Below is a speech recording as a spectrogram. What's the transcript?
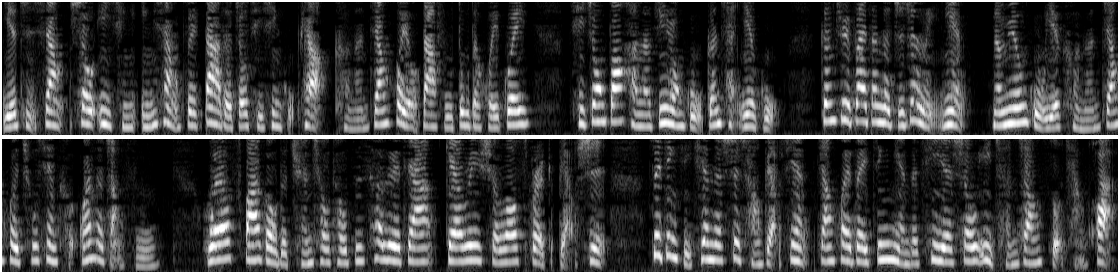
也指向受疫情影响最大的周期性股票可能将会有大幅度的回归，其中包含了金融股跟产业股。根据拜登的执政理念，能源股也可能将会出现可观的涨幅。Wells Fargo 的全球投资策略家 Gary Schlossberg 表示，最近几天的市场表现将会被今年的企业收益成长所强化。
